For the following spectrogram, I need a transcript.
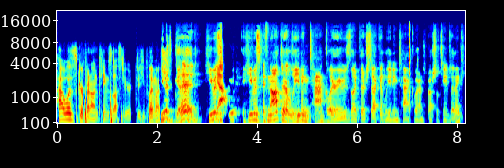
How was Griffin on teams last year? Did he play much? He was good. He was Yeah. he, he was if not their leading tackler, he was like their second leading tackler on special teams. I think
